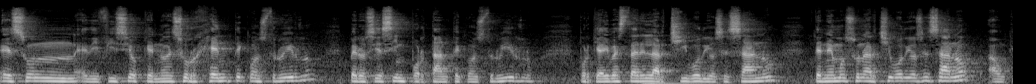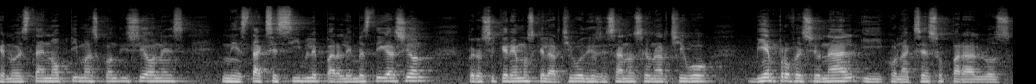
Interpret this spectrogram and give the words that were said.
es un edificio que no es urgente construirlo, pero sí es importante construirlo porque ahí va a estar el archivo diocesano. Tenemos un archivo diocesano, aunque no está en óptimas condiciones ni está accesible para la investigación, pero sí queremos que el archivo diocesano sea un archivo bien profesional y con acceso para los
